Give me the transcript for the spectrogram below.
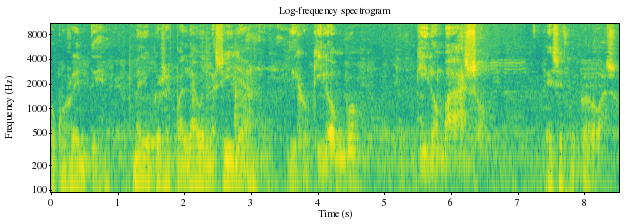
ocurrente, medio que respaldado en la silla, dijo, quilombo, quilombazo. Ese fue el cordobazo.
